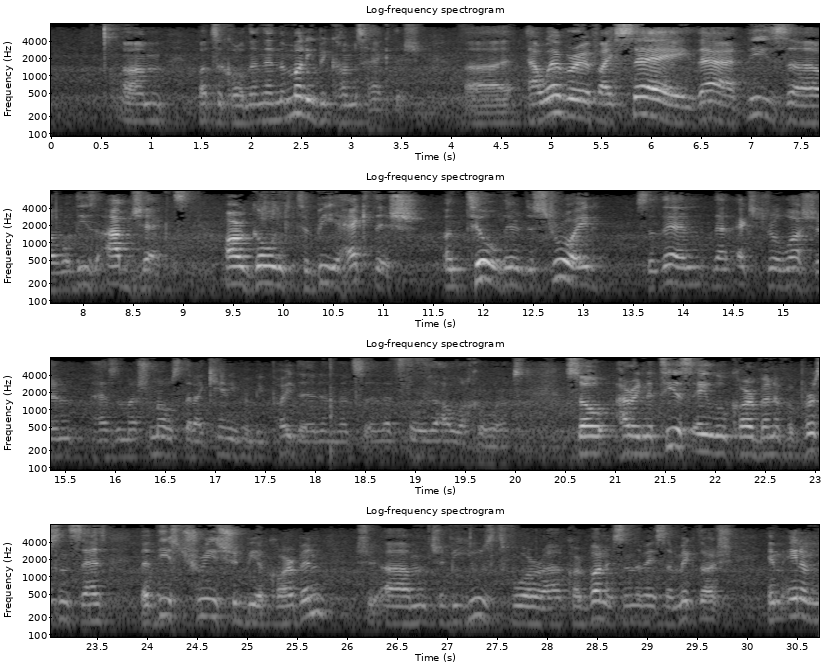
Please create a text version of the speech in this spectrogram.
um, what's it called? And then the money becomes hektish. Uh, however, if I say that these uh, well, these objects are going to be hektish until they're destroyed, so then that extra lushan has a mashmos that I can't even be paid in, and that's uh, that's the way the halacha works. So harinatias elu korban. If a person says that these trees should be a korban, should, um, should be used for uh, korbanis in the Beis Hamikdash. Im enam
